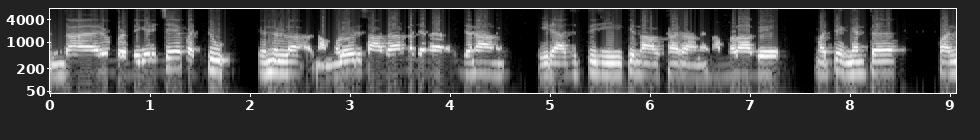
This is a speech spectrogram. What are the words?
എന്തായാലും പ്രതികരിച്ചേ പറ്റൂ എന്നുള്ള നമ്മളൊരു സാധാരണ ജന ജനാണ്. ഈ രാജ്യത്ത് ജീവിക്കുന്ന ആൾക്കാരാണ്. നമ്മളത് മറ്റെങ്ങനത്തെ പല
